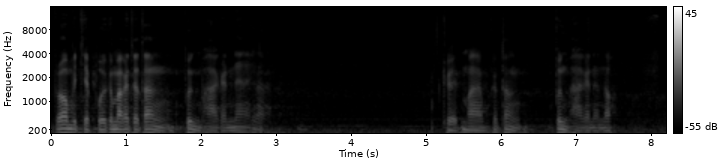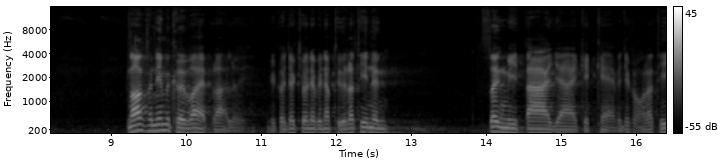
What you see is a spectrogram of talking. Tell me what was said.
เพราะมันเจ็บป่วยขึ้นมาก็จะต้องพึ่งพากันได้ครับ เกิดมามันก็ต้องพึ่งพากันนะเนาะน้องคนนี้ไม่เคยไหว้พระเลย มีคนชักชวนให้ไปนับถือลัทธิหนึ่ง ซึ่งมีตายายแก่ๆเป็นเจ้าของลัทธิ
